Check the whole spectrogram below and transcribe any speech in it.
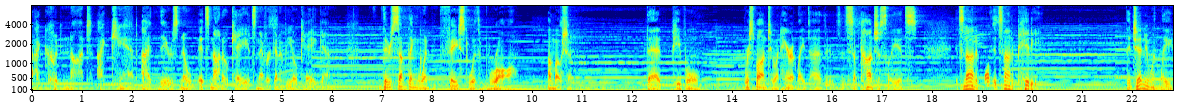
I could not, I can't, I, there's no, it's not okay, it's never gonna be okay again. There's something when faced with raw emotion that people respond to inherently, uh, subconsciously. It's, it's not a, it's not a pity. They genuinely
